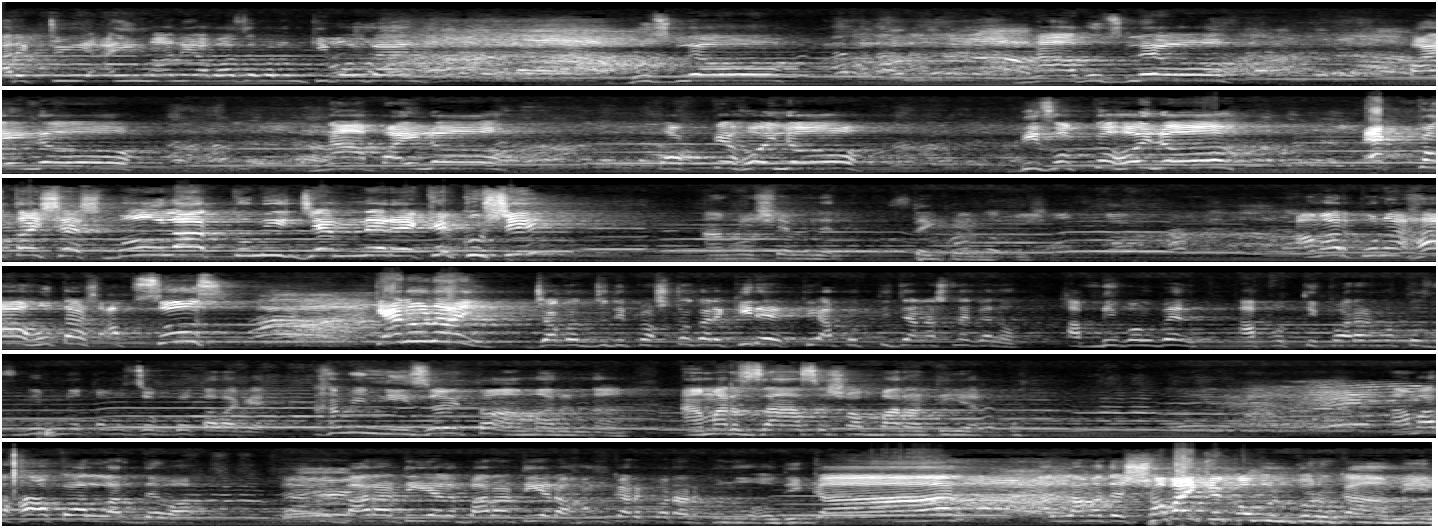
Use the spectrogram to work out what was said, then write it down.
আর একটু ইমানি আওয়াজে বলেন কি বলবেন? বুঝলেও না বুঝলেও পাইলেও না পাইলো পক্ষে হইল বিপক্ষ হইল এক কথাই শেষ। মৌলা তুমি যেমনে রেখে খুশি আমি সেমনে থেকে আমার কোন হা হুতাশ আফসোস? কেন নাই? জগৎ যদি প্রশ্ন করে কিরে তুই আপত্তি জানাস না কেন? আপনি বলবেন, আপত্তি করার মতো নিম্নতম যোগ্যতা লাগে। আমি নিজেই তো আমার না। আমার যা আছে সব বারাটিয়ার। আমার হাত আল্লাহর দেওয়া। আমি বারাটিয়াল, বারাটিয়ার অহংকার করার কোনো অধিকার? আল্লাহ আমাদের সবাইকে কবুল করুক আমি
